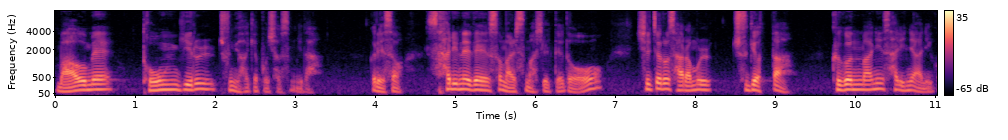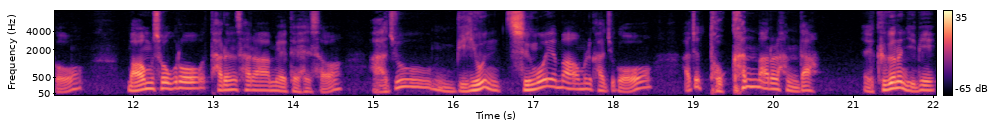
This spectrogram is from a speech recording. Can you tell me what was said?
마음의 동기를 중요하게 보셨습니다. 그래서 살인에 대해서 말씀하실 때도 실제로 사람을 죽였다. 그것만이 살인이 아니고 마음속으로 다른 사람에 대해서 아주 미운 증오의 마음을 가지고 아주 독한 말을 한다. 예, 그거는 이미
